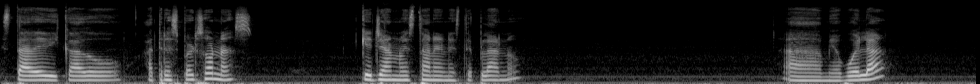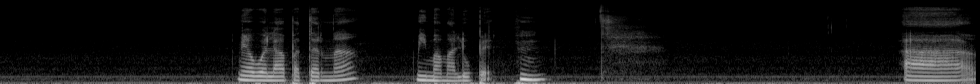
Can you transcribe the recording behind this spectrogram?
está dedicado a tres personas que ya no están en este plano a mi abuela, mi abuela paterna, mi mamá Lupe, a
